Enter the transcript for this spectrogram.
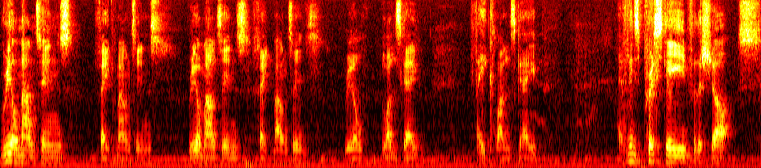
Real mountains, fake mountains. Real mountains, fake mountains. Real landscape, fake landscape. Everything's pristine for the shots.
